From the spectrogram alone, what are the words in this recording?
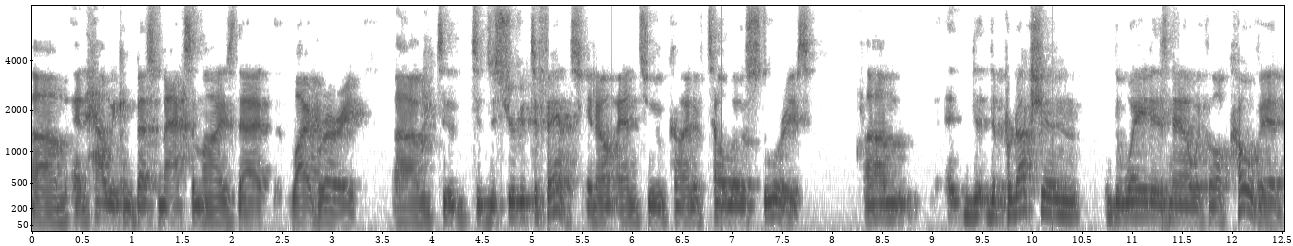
um, and how we can best maximize that library um, to, to distribute to fans, you know, and to kind of tell those stories. Um, the, the, production, the way it is now with all COVID,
